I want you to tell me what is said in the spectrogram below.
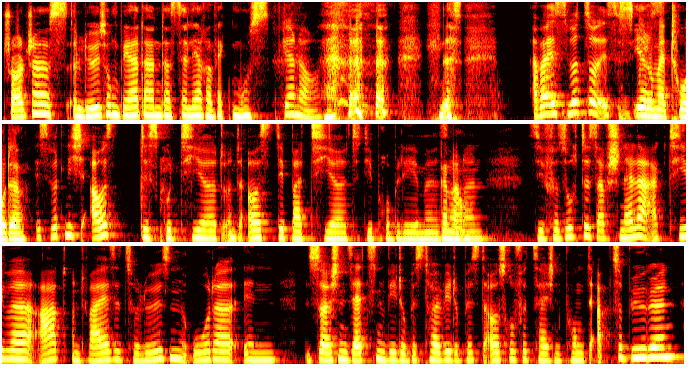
Georgias Lösung wäre dann, dass der Lehrer weg muss. Genau. das, Aber es wird so. Es ist ihre es, Methode. Es wird nicht ausdiskutiert und ausdebattiert, die Probleme, genau. sondern Sie versucht es auf schnelle, aktive Art und Weise zu lösen oder in solchen Sätzen wie du bist toll, wie du bist, Ausrufezeichen, Punkt abzubügeln.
